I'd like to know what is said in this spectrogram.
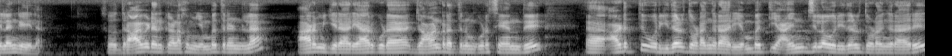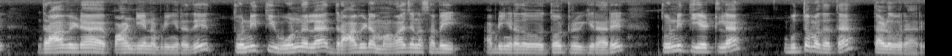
இலங்கையில். ஸோ திராவிடர் கழகம் எண்பத்தி ரெண்டில் ஆரம்பிக்கிறார் யார் கூட? ஜான் ரத்னம் கூட சேர்ந்து அடுத்து ஒரு இதழ் தொடங்குறார். எண்பத்தி அஞ்சில் ஒரு இதழ் தொடங்குறாரு. திராவிட பாண்டியன் அப்படிங்கிறது. தொண்ணூற்றி ஒன்றில் திராவிட மகாஜன சபை அப்படிங்கிறத தோற்றுவிக்கிறாரு. தொண்ணூற்றி எட்டில் புத்த மதத்தை தழுவுறாரு.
